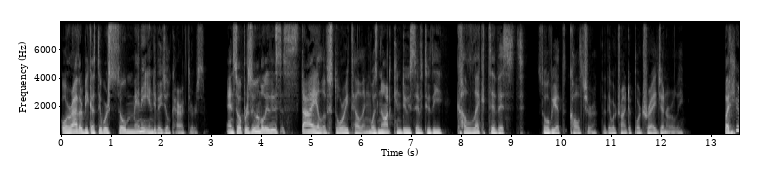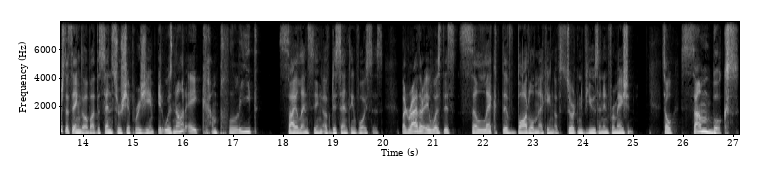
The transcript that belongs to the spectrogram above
or rather because there were so many individual characters. And so, presumably, this style of storytelling was not conducive to the collectivist Soviet culture that they were trying to portray generally. But here's the thing, though, about the censorship regime it was not a complete silencing of dissenting voices, but rather it was this selective bottlenecking of certain views and information. So, some books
